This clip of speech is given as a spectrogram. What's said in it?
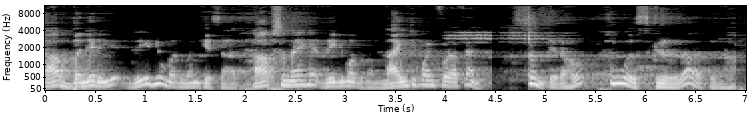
आप बने रहिए रेडियो मधुबन के साथ। आप सुनाए हैं रेडियो मधुबन 90.4 एफएम। सुनते रहो मुस्कुराते रहो।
